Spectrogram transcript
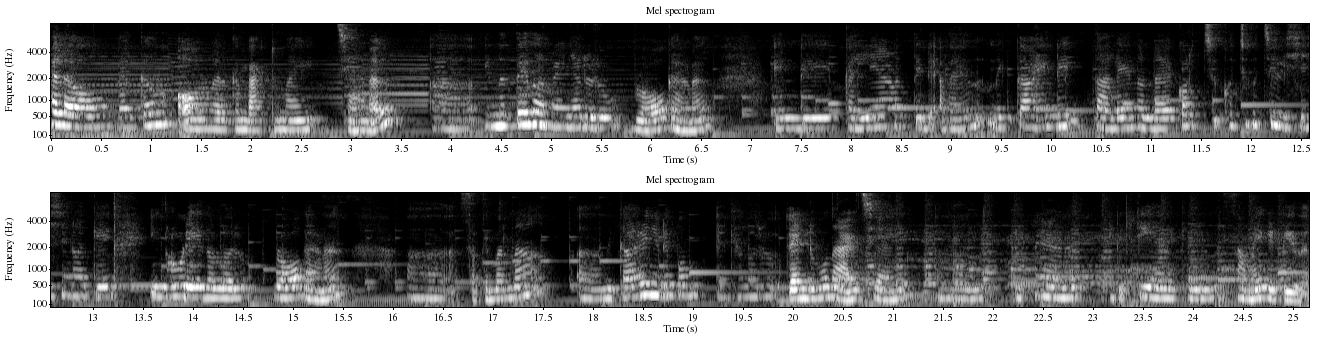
Hello welcome or welcome back to my channel ഇന്നത്തെ എന്ന് പറഞ്ഞു കഴിഞ്ഞാൽ ഒരു വ്ളോഗാണ്. എന്റെ കല്യാണത്തിന്റെ അതായത് നിക്കാഹിന്റെ തലേന്നുണ്ടായ കുറച്ച് കൊച്ചു കൊച്ചു വിശേഷങ്ങളൊക്കെ ഇൻക്ലൂഡ് ചെയ്തുള്ളൊരു വ്ളോഗാണ്. സത്യം പറഞ്ഞാൽ നിക്കാഹ് കഴിഞ്ഞിട്ടിപ്പം എനിക്കൊന്നൊരു രണ്ട് മൂന്നാഴ്ചയായി. ഇപ്പോഴാണ് എഡിറ്റ് ചെയ്യാനൊക്കെ ഒരു സമയം കിട്ടിയത്.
